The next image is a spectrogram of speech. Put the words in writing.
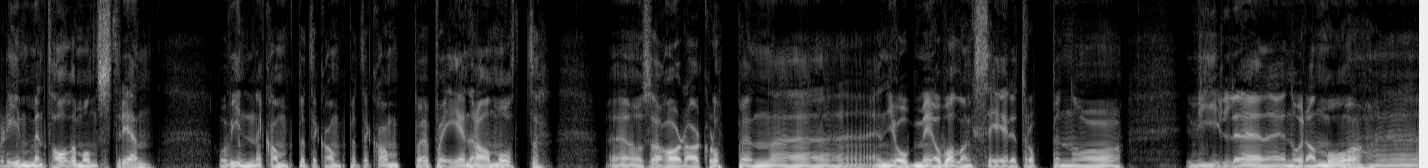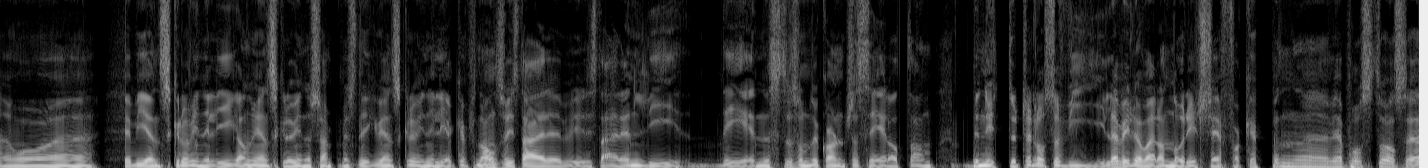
bli mentale monstre igjen. Og vinne kamp etter kamp etter kamp eh, på en eller annen måte. Eh, og så har da Klopp en, eh, en, jobb med å balansere troppen og hvile når han må. Eh, og vi ønsker å vinne ligaen, vi ønsker å vinne Champions League, vi ønsker å vinne ligacupfinalen. Så hvis det er, hvis det, er li, det eneste som du kanskje ser at han benytter til også hvile, vil jo være Norwich FA-cupen, vil jeg påstå. Altså,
